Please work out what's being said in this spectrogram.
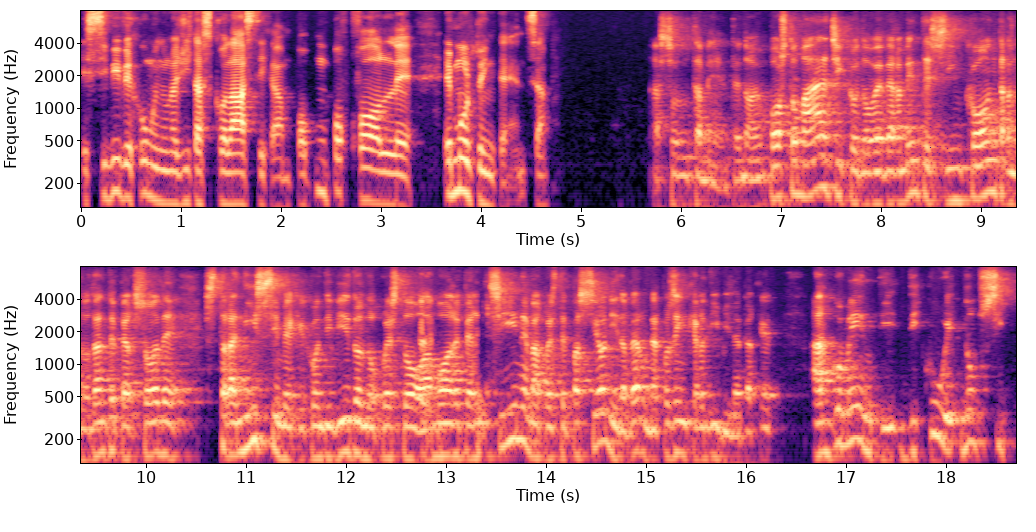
e si vive come in una gita scolastica un po', un po folle e molto intensa. Assolutamente, no, è un posto magico dove veramente si incontrano tante persone stranissime che condividono questo amore per il cinema, queste passioni, davvero una cosa incredibile perché argomenti di cui non si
